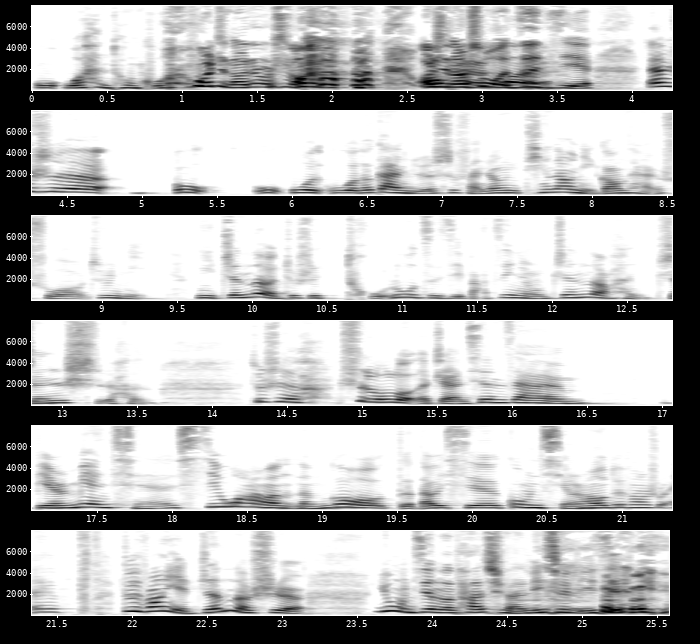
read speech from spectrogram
我我很痛苦，我只能这么说，我只能说我自己。但是，我我我我的感觉是，反正听到你刚才说，就是你你真的就是吐露自己，把自己那种真的很真实，很就是赤裸裸的展现在别人面前，希望能够得到一些共情，然后对方说，哎，对方也真的是。用尽了他全力去理解你，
